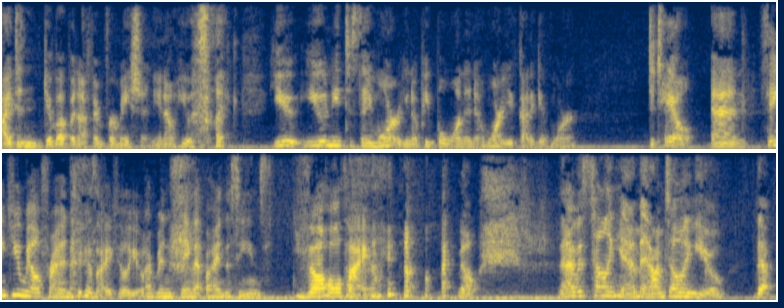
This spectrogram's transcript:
I didn't give up enough information, you know. He was like you you need to say more, you know, people want to know more. You've got to give more detail. And Thank you, male friend, because I feel you. I've been saying that behind the scenes the whole time. I know, I know. And I was telling him, and I'm telling you, that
